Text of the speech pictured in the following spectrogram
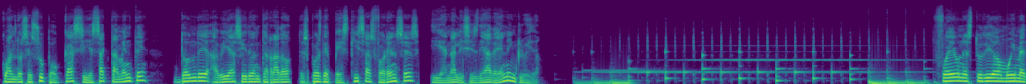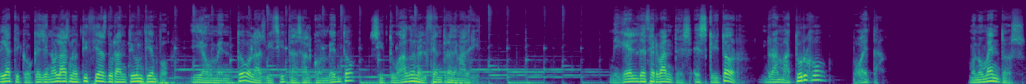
cuando se supo casi exactamente dónde había sido enterrado después de pesquisas forenses y análisis de ADN incluido. Fue un estudio muy mediático que llenó las noticias durante un tiempo y aumentó las visitas al convento situado en el centro de Madrid. Miguel de Cervantes, escritor, dramaturgo, poeta. Monumentos,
